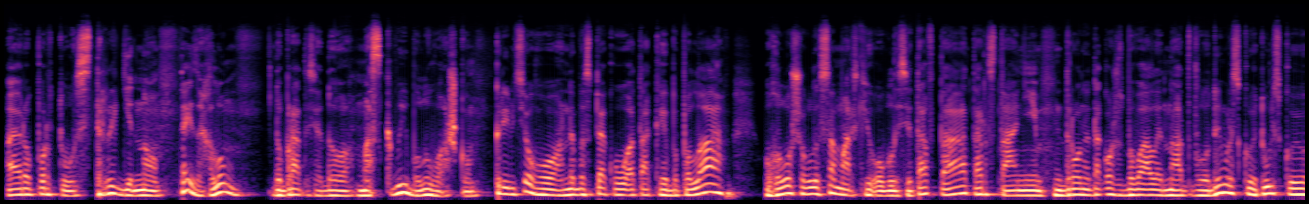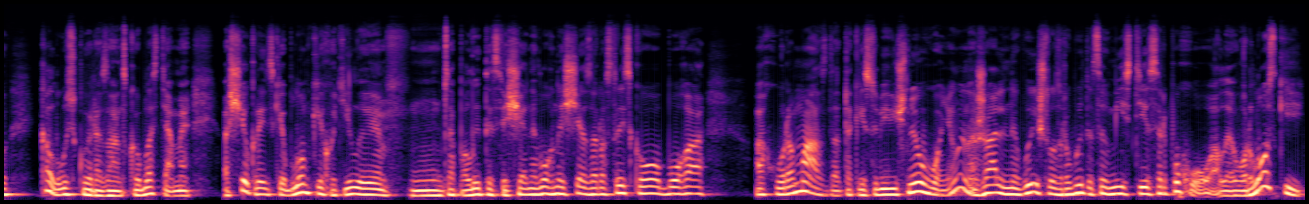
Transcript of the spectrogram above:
аеропорту Стригіно. Та й загалом добратися до Москви було важко. Крім цього, небезпеку атаки БПЛА оголошували в Самарській області та в Татарстані. Дрони також збивали над Володимирською, Тульською, Калузькою, Рязанською областями. А ще українські обломки хотіли запалити священне вогнище зарострицького бога. Ахура Мазда, такий собі вічний огонь, але, на жаль, не вийшло зробити це в місті Серпухово. Але в Орловській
